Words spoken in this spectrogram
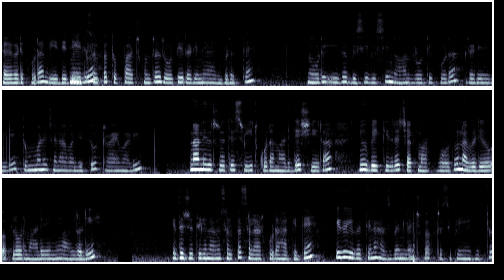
ಕೆಳಗಡೆ ಕೂಡ ಬೀದಿದೆ ಇದು. ಸ್ವಲ್ಪ ತುಪ್ಪ ಹಚ್ಕೊಂಡ್ರೆ ರೋಟಿ ರೆಡಿನೇ ಆಗಿಬಿಡುತ್ತೆ. ನೋಡಿ, ಈಗ ಬಿಸಿ ಬಿಸಿ ನಾನ್ ರೋಟಿ ಕೂಡ ರೆಡಿಯಾಗಿದೆ. ತುಂಬಾ ಚೆನ್ನಾಗಿ ಬಂದಿತ್ತು. ಟ್ರೈ ಮಾಡಿ. ನಾನು ಇದ್ರ ಜೊತೆ ಸ್ವೀಟ್ ಕೂಡ ಮಾಡಿದ್ದೆ, ಶೀರಾ. ನೀವು ಬೇಕಿದ್ರೆ ಚೆಕ್ ಮಾಡ್ಕೋಬೋದು. ನಾನು ವಿಡಿಯೋ ಅಪ್ಲೋಡ್ ಮಾಡಿದ್ದೀನಿ ಆಲ್ರೆಡಿ ಇದ್ರ ಜೊತೆಗೆ ನಾನು ಸ್ವಲ್ಪ ಸಲಾಡ್ ಕೂಡ ಹಾಕಿದ್ದೆ. ಇದು ಇವತ್ತಿನ ಹಸ್ಬೆಂಡ್ ಲಂಚ್ ಬಾಕ್ಸ್ ರೆಸಿಪಿಯಾಗಿತ್ತು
